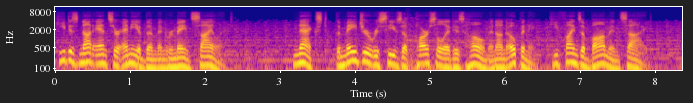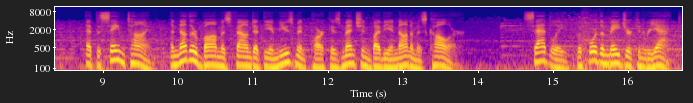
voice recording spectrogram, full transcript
he does not answer any of them and remains silent. Next, the major receives a parcel at his home and on opening, he finds a bomb inside. At the same time, another bomb is found at the amusement park as mentioned by the anonymous caller. Sadly, before the major can react,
